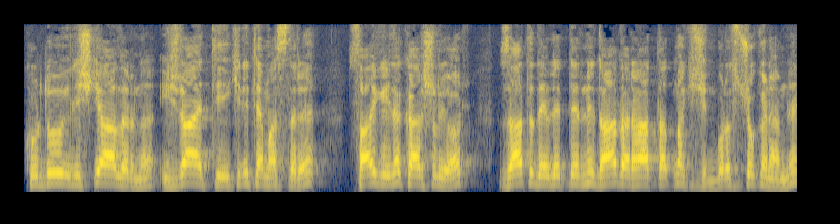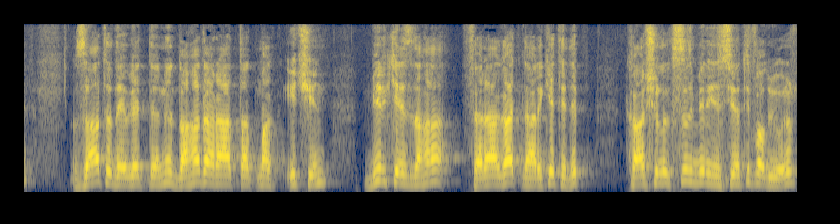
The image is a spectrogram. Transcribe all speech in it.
kurduğu ilişki ağlarını, icra ettiği ikili temasları saygıyla karşılıyor. Zatı devletlerini daha da rahatlatmak için, burası çok önemli, zatı devletlerini daha da rahatlatmak için bir kez daha feragatle hareket edip karşılıksız bir inisiyatif alıyoruz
